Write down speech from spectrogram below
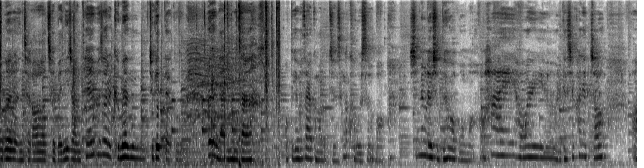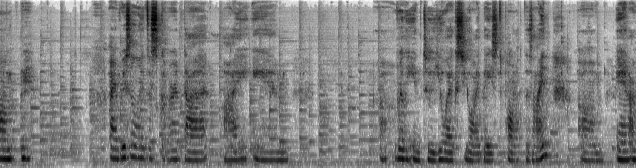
오늘은 제가 제 매니저한테 회사를 그만두겠다고 하는 날입니다. 어떻게 회사를 그만둘지 생각하고 있어요. 막 시뮬레이션도 해보고 막 어, Hi, how are you? 이렇게 시작하겠죠. Um, I recently discovered that I am uh, really into UX UI based product design, um, and I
